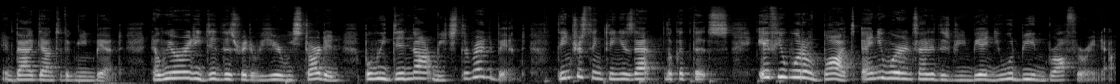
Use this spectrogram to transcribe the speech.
and back down to the green band. Now we already did this right over here. We started, but we did not reach the red band. The interesting thing is that, look at this. If you would have bought anywhere inside of this green band, you would be in profit right now.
